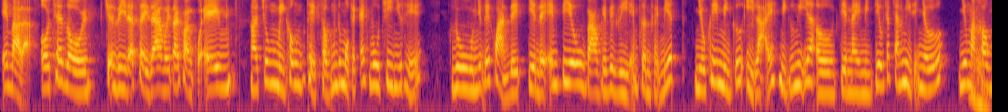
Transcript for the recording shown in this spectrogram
em bảo là ôi chết rồi chuyện gì đã xảy ra với tài khoản của em? Nói chung mình không thể sống được một cái cách vô tri như thế. Dù những cái khoản đấy tiền đấy em tiêu vào cái việc gì em cần phải biết. Nhiều khi mình cứ ỉ lại mình cứ nghĩ là ờ tiền này mình tiêu chắc chắn mình sẽ nhớ. Nhưng mà Ừ. không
